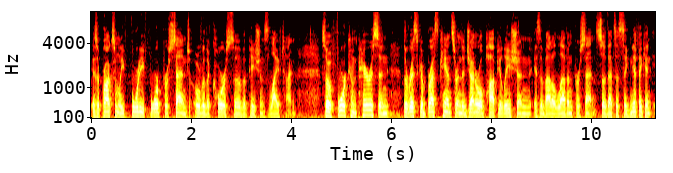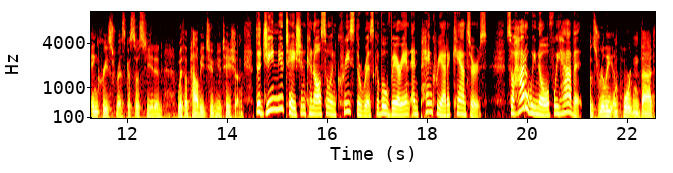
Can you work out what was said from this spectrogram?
is approximately 44% over the course of a patient's lifetime. So for comparison, the risk of breast cancer in the general population is about 11%. So that's a significant increased risk associated with a PALB2 mutation. The gene mutation can also increase the risk of ovarian and pancreatic cancers. So how do we know if we have it? It's really important that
